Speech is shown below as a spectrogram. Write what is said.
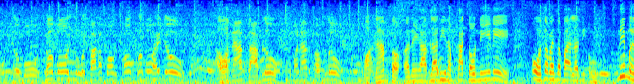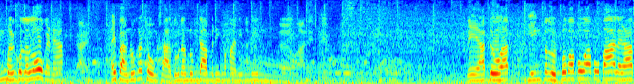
โอ้โหโชโบโชโบอยู่บนฝากระโปรงโชว์โชโบให้ดูเอาน้ำสามลูกเอาน้ำสองลูกเหมาะน้ำสองอันนี้ครับแล้วที่สำคัญตัวนี้นี่ โอ้สบายสบายแล้วนี่โอ้นี่เหมือนเหมือนคนละโลกกันนะใช่ไอ้ฝั่งนู้นก็โฉงฉากตุ้มดำนุ่มดำอันนี้เข้ามานิ่มเออมานิดนิดๆนี่ครับดูครับยิงสลุดโบ๊ะบ้าโบ๊ะบ้าโบ๊ะบ้าเลยครับ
